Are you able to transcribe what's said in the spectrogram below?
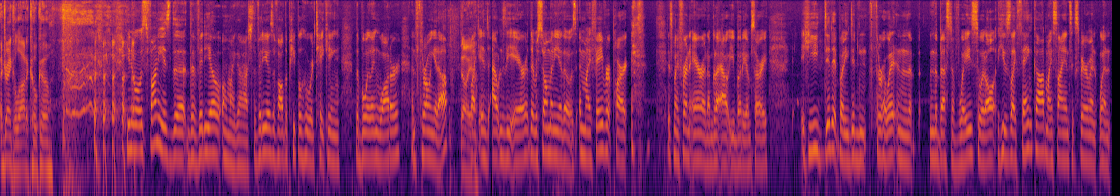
I drank a lot of cocoa. you know what was funny is the the video. Oh my gosh, the videos of all the people who were taking the boiling water and throwing it up, Oh, yeah. like in, out into the air. There were so many of those, and my favorite part is my friend Aaron. I'm gonna out you, buddy. I'm sorry. He did it, but he didn't throw it in the in the best of ways. So it all. He's like, thank God my science experiment went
